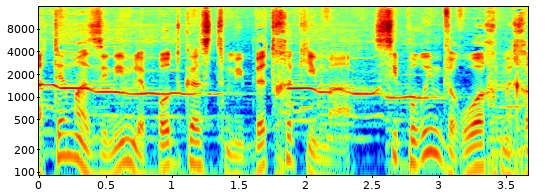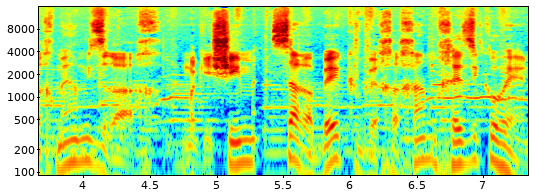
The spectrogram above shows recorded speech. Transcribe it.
אתם מאזינים לפודקאסט מבית חכימה, סיפורים ורוח מחכמי המזרח. מגישים שרה בק וחכם חזי כהן.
